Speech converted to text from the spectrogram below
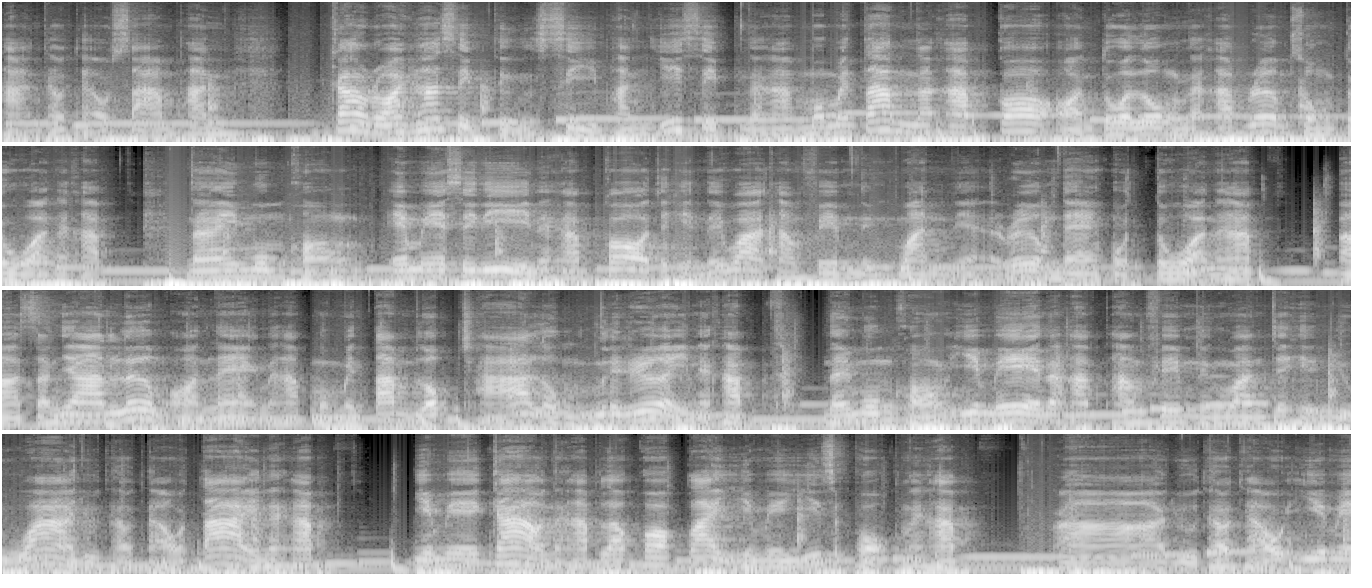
ฐานแถวแถว3,000 950 ถึง 4,020 นะครับ โมเมนตัมนะครับ ก็อ่อนตัวลงนะครับ เริ่มทรงตัวนะครับ ในมุมของ MACD นะครับ ก็จะเห็นได้ว่าทำเฟรม 1 วันเนี่ย เริ่มแดงหดตัวนะครับ สัญญาณเริ่มอ่อนแรงนะครับ โมเมนตัมลบช้าลงเรื่อยๆ นะครับ ในมุมของ EMA นะครับทำเฟรม 1 วันจะเห็นอยู่ว่าอยู่แถวๆ ใต้นะครับ EMA 9 นะครับ แล้วก็ใกล้ EMA 26 นะครับออยู่แถวแถว EMA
